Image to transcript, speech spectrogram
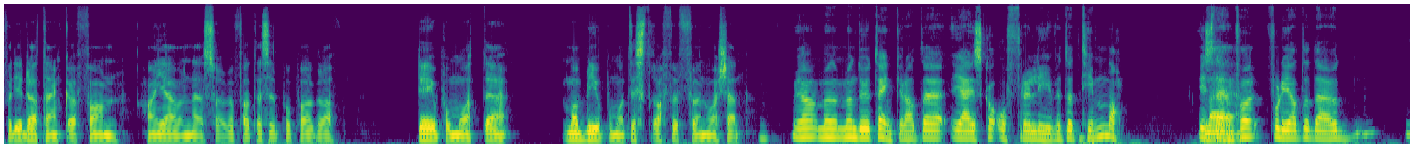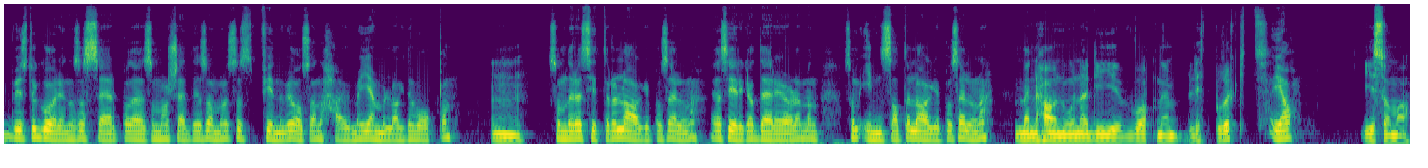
Fordi da tenker jeg faen, han jævelen der sørger for at jeg sitter på paragraf. Det er jo på en måte Man blir jo på en måte straffet før noe har skjedd. Ja, men, men du tenker at eh, jeg skal ofre livet til Tim, da? Istedenfor Fordi at det er jo Hvis du går inn og så ser på det som har skjedd i sommer, så finner vi også en haug med hjemmelagde våpen. Mm. Som dere sitter og lager på cellene. Jeg sier ikke at dere gjør det, men som innsatte lager på cellene. Men har noen av de våpnene blitt brukt Ja, i sommer?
